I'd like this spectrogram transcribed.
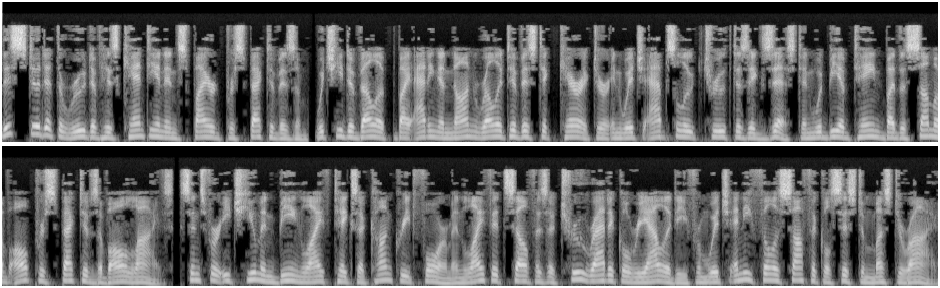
This stood at the root of his Kantian-inspired perspectivism, which he developed by adding a non-relativistic character in which absolute truth does exist and would be obtained by the sum of all perspectives of all lives, since for each human being life takes a concrete form and life itself is a true radical reality from which any philosophical system must derive.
